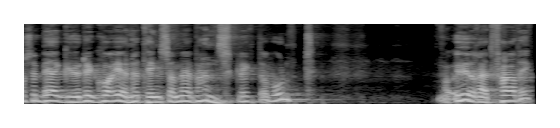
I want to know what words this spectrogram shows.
Og så ber Gud deg gå gjennom ting som er vanskelig og vondt og urettferdig.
